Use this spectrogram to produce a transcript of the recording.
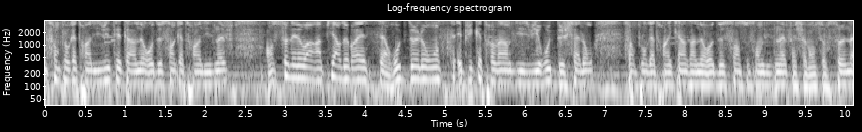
samplon 98 est à 1,299€ en Saône-et-Loire à Pierre-de-Bresse, route de Lons, et puis 98 route de Chalon. Samplon 95, 1,279€ à Chalon-sur-Saône.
